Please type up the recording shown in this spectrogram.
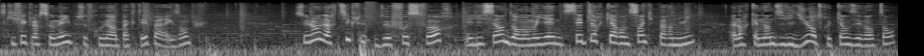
ce qui fait que leur sommeil peut se trouver impacté par exemple. Selon un article de Phosphore, les lycéens dorment en moyenne 7h45 par nuit, alors qu'un individu entre 15 et 20 ans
